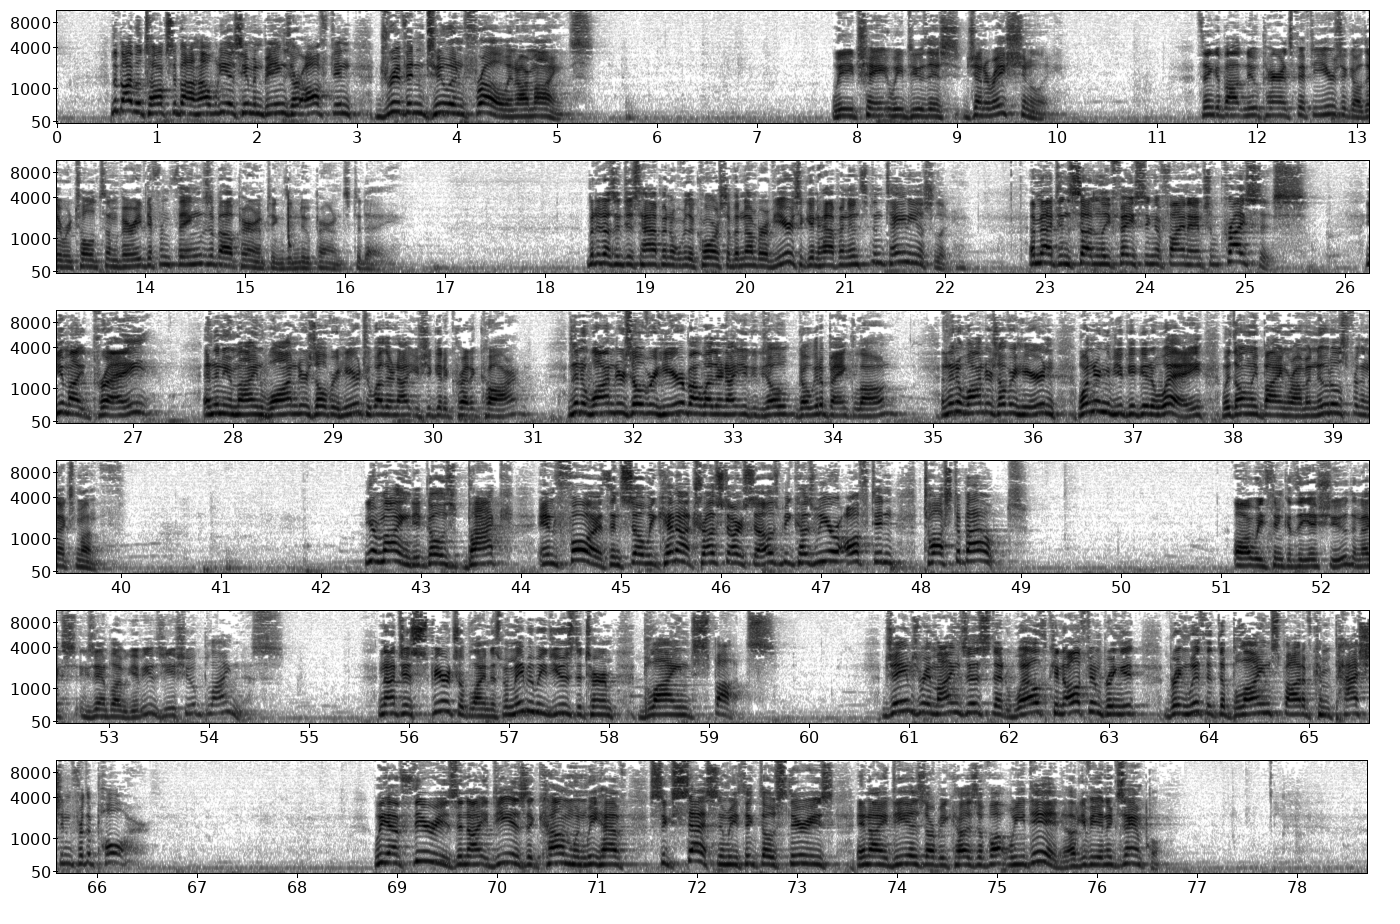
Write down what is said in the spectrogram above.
The Bible talks about how we as human beings are often driven to and fro in our minds. We, cha- we do this generationally. Think about new parents 50 years ago. They were told some very different things about parenting than new parents today. But it doesn't just happen over the course of a number of years, it can happen instantaneously. Imagine suddenly facing a financial crisis. You might pray, and then your mind wanders over here to whether or not you should get a credit card. And then it wanders over here about whether or not you could go, go get a bank loan. And then it wanders over here and wondering if you could get away with only buying ramen noodles for the next month. Your mind, it goes back and forth. And so we cannot trust ourselves because we are often tossed about. Or we think of the issue, the next example I would give you is the issue of blindness. Not just spiritual blindness, but maybe we'd use the term blind spots. James reminds us that wealth can often bring, it, bring with it the blind spot of compassion for the poor. We have theories and ideas that come when we have success, and we think those theories and ideas are because of what we did. I'll give you an example.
